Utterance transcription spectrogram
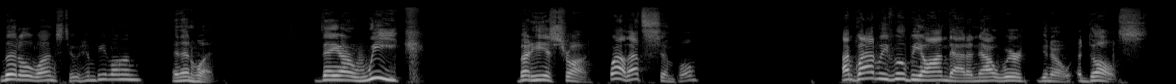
Little ones to him belong. And then what? They are weak, but he is strong. Wow, that's simple. I'm glad we've moved beyond that and now we're, you know, adults.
